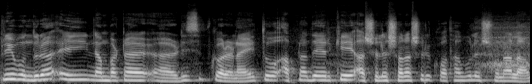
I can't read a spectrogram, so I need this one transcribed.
প্রিয় বন্ধুরা, এই নাম্বারটা রিসিভ করে নাই। তো আপনাদেরকে আসলে সরাসরি কথা বলে শোনালাম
